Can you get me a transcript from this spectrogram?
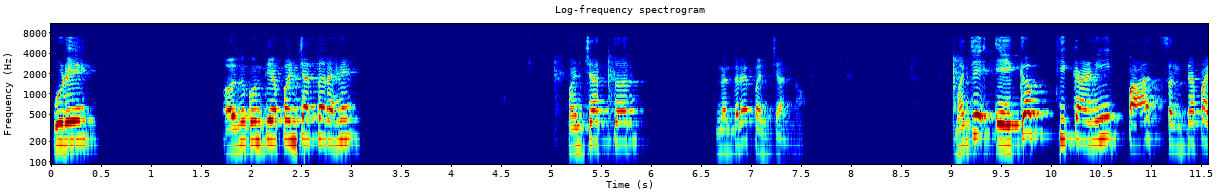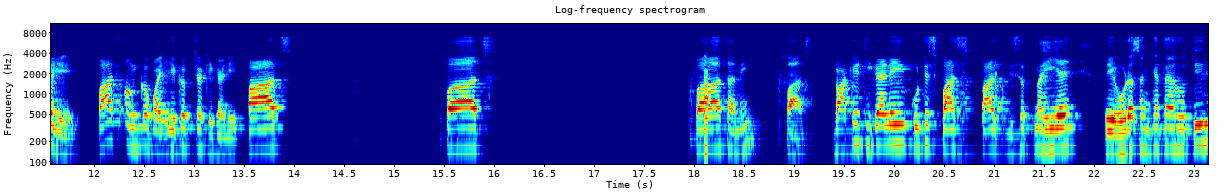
पुढे अजून कोणती आहे? पंच्याहत्तर आहे. पंच्याहत्तर नंतर आहे पंच्याण्णव. म्हणजे एकक ठिकाणी पाच संख्या पाहिजे. पाच अंक पाहिजे एककच्या ठिकाणी. पाच पाच पाच आणि पाच. बाकी ठिकाणी कुठेच पाच पाच दिसत नाहीये. तर एवढ्या संख्या तयार होतील.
